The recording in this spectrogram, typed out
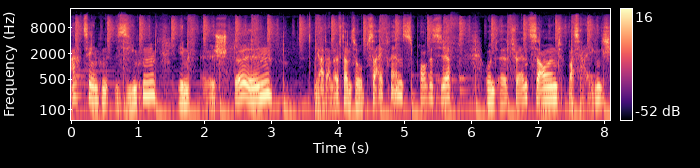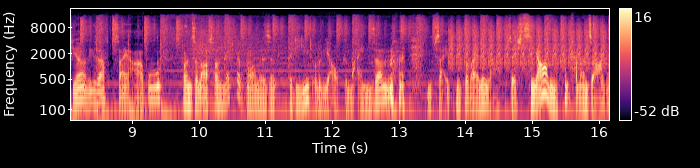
18.07. in Stöllen. Ja, da läuft dann so Psytrance, Progressive und äh, Trance Sound, was ja eigentlich hier, wie gesagt, Psy Abu von Solar Sound Network normalerweise bedient oder wir auch gemeinsam seit mittlerweile ja 16 Jahren, kann man sagen.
